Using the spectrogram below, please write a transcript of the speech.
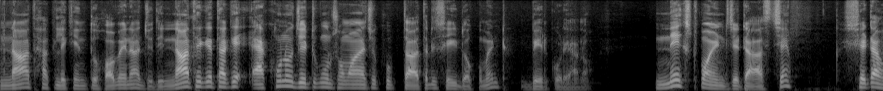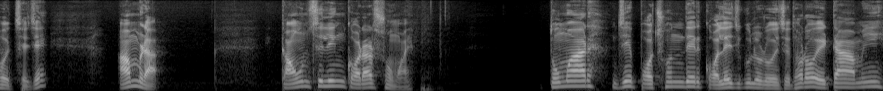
না থাকলে কিন্তু হবে না। যদি না থেকে থাকে এখনও যেটুকুন সময় আছে, খুব তাড়াতাড়ি সেই ডকুমেন্ট বের করে আনো। নেক্সট পয়েন্ট যেটা আসছে, সেটা হচ্ছে যে, আমরা কাউন্সিলিং করার সময় তোমার যে পছন্দের কলেজগুলো রয়েছে, ধরো এটা আমি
